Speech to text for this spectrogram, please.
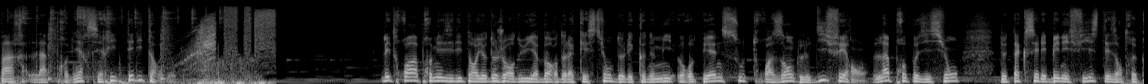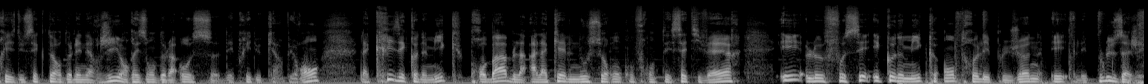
par la première série d'éditoriaux. Les trois premiers éditoriaux d'aujourd'hui abordent la question de l'économie européenne sous trois angles différents. La proposition de taxer les bénéfices des entreprises du secteur de l'énergie en raison de la hausse des prix du carburant, la crise économique probable à laquelle nous serons confrontés cet hiver et le fossé économique entre les plus jeunes et les plus âgés.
